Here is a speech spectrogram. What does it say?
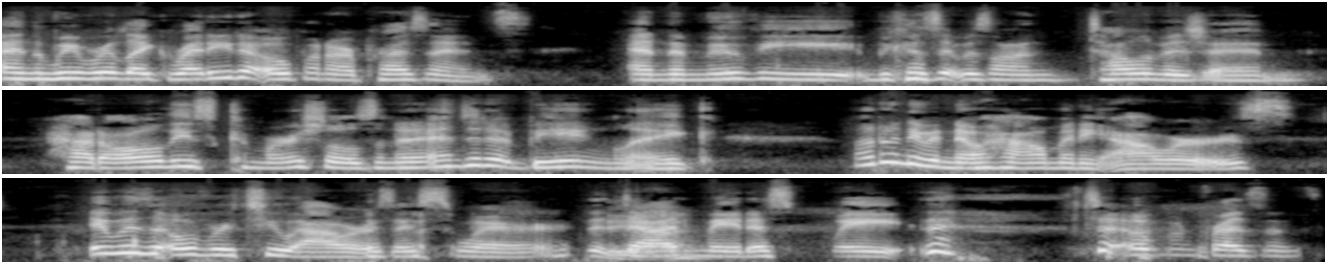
and we were like ready to open our presents, and the movie because it was on television had all these commercials, and it ended up being like I don't even know how many hours. It was over two hours, I swear, that Yeah. dad made us wait to open presents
